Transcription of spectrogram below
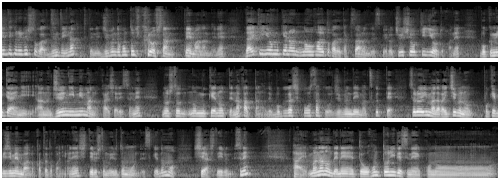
えてくれる人が全然いなくてね、自分で本当に苦労したテーマなんでね、大企業向けのノウハウとかでたくさんあるんですけど、中小企業とかね、僕みたいにあの10人未満の会社ですよね、の人の向けのってなかったので、僕が試行錯誤を自分で今作って、それを今、だから一部のポケビジメンバーの方とかにはね、知ってる人もいると思うんですけども、シェアしているんですね。はい。まあ、なのでね、えっと、本当にですね、この、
